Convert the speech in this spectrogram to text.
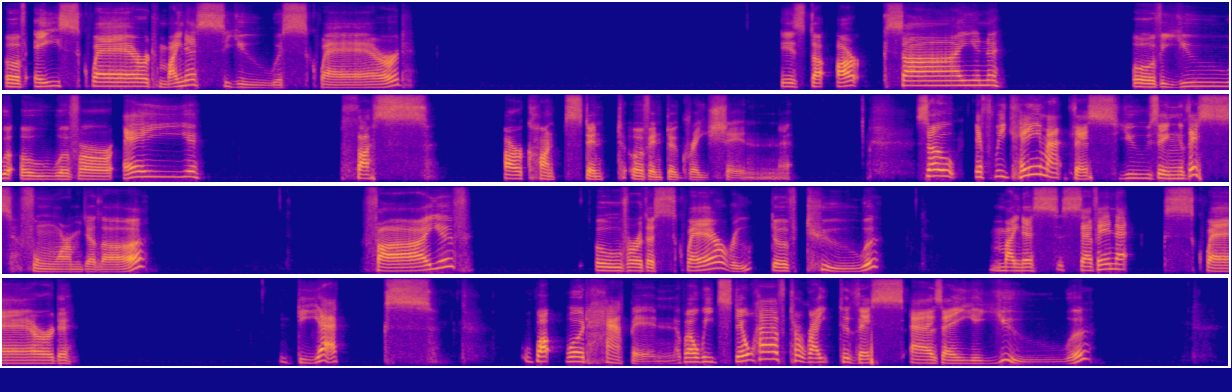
of a squared minus u squared is the arc sine of u over a plus our constant of integration. So if we came at this using this formula, five over the square root of two minus seven x squared dx, what would happen? Well, we'd still have to write to this as a u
